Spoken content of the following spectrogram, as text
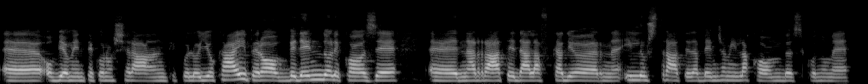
eh, ovviamente conoscerà anche quello yokai, però vedendo le cose eh, narrate da Lafcadio Earn, illustrate da Benjamin Lacombe, secondo me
